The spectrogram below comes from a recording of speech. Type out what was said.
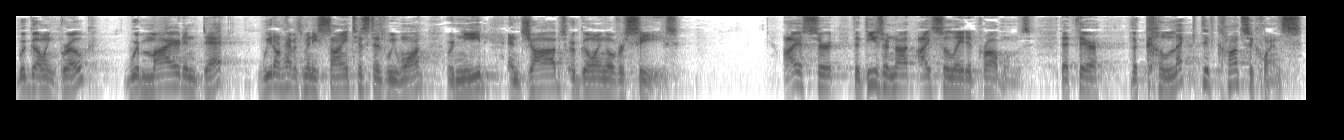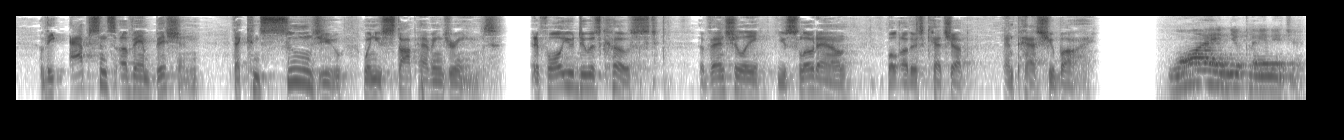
We're going broke. We're mired in debt. We don't have as many scientists as we want or need, and jobs are going overseas. I assert that these are not isolated problems, that they're the collective consequence of the absence of ambition that consumes you when you stop having dreams. If all you do is coast, eventually you slow down while others catch up and pass you by. Why nuclear energy?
